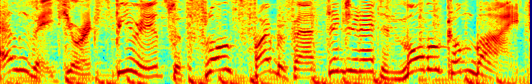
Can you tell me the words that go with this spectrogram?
Elevate your experience with Flow's fiber-fast internet and mobile combined.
